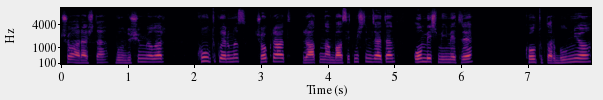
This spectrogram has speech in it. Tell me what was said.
Çoğu araçta bunu düşünmüyorlar. Koltuklarımız çok rahat. Rahatlığından bahsetmiştim zaten. 15 mm koltuklar bulunuyor.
